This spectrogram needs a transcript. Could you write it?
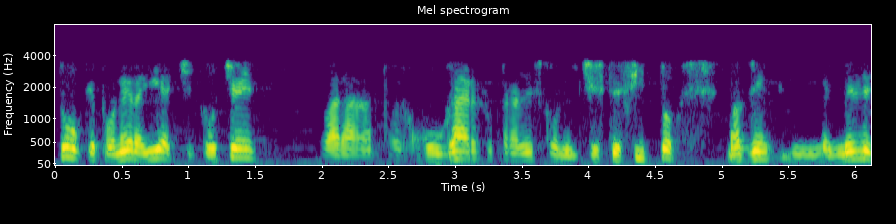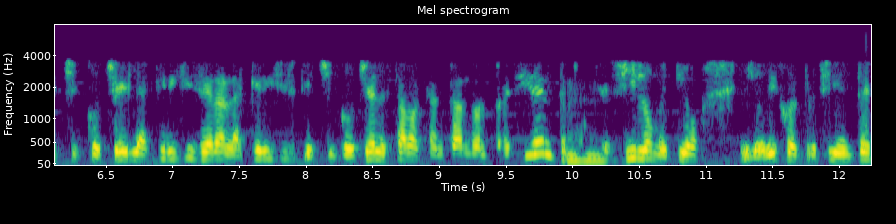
tuvo que poner ahí a Chicoche para pues, jugar otra vez con el chistecito, más bien en vez de Chicoche y la crisis era la crisis que Chicoche le estaba cantando al presidente, porque sí lo metió, y lo dijo el presidente,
